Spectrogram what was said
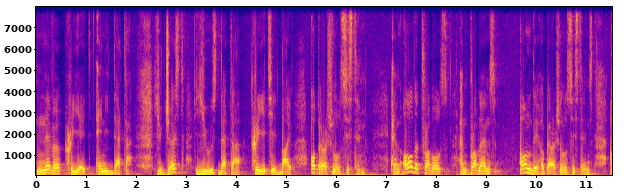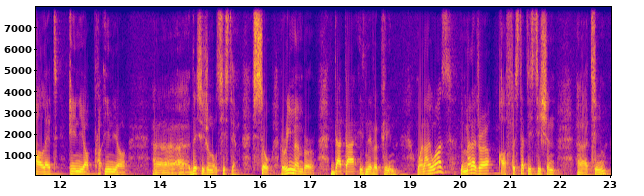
Never create any data. You just use data created by operational system. And all the troubles and problems on the operational systems are let in your, in your uh, decisional system. So remember, data is never clean. When I was the manager of a statistician uh, team,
